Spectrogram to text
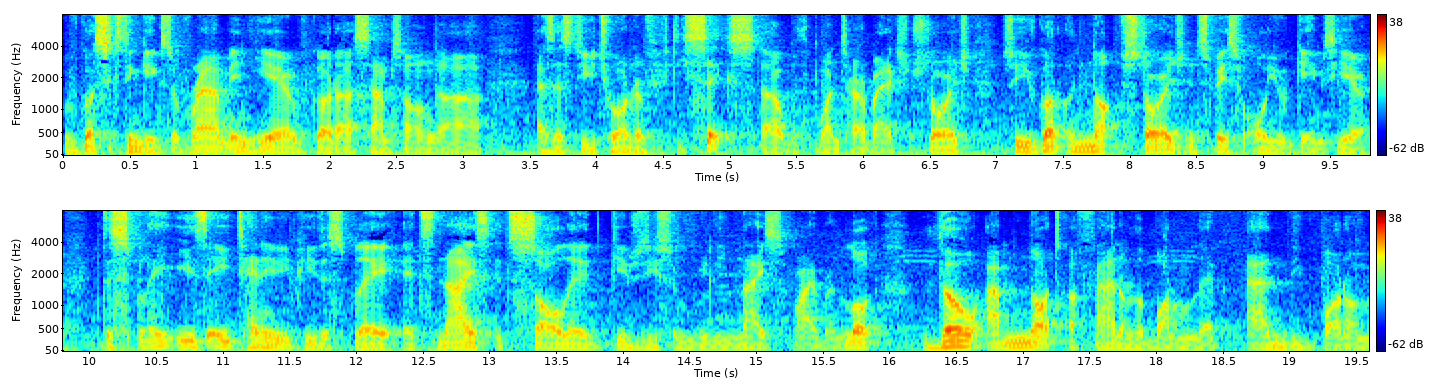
We've got 16 gigs of RAM in here. We've got a Samsung uh, SSD 256 uh, with one terabyte extra storage. So you've got enough storage and space for all your games here. Display is a 1080p display. It's nice, it's solid, gives you some really nice vibrant look. Though I'm not a fan of the bottom lip and the bottom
